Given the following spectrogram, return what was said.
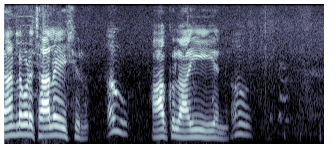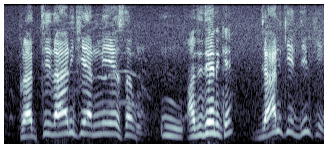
దాంట్లో కూడా చాలా వేసారు ఆకులు అవి అని. ప్రతి దానికి అన్నీ వేస్తాము. అది దేనికే? దానికి దీనికి.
